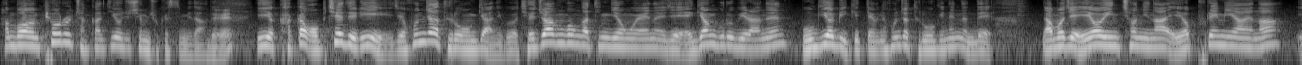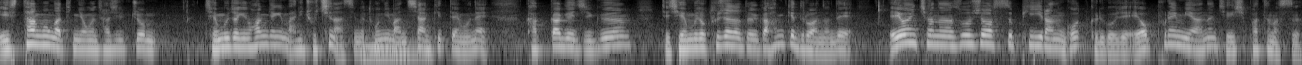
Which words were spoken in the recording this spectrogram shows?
한번 표를 잠깐 띄워주시면 좋겠습니다. 네. 이 각각 업체들이 이제 혼자 들어온 게 아니고요. 제주항공 같은 경우에는 이제 애경그룹이라는 모기업이 있기 때문에 혼자 들어오긴 했는데 나머지 에어 인천이나 에어 프레미아나 이스타항공 같은 경우는 사실 좀 재무적인 환경이 많이 좋진 않습니다. 돈이 많지 않기 때문에 각각의 지금 재무적 투자자들과 함께 들어왔는데 에어인천은 소시어스 PE라는 곳 그리고 이제 에어 프레미아는 JC 파트너스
